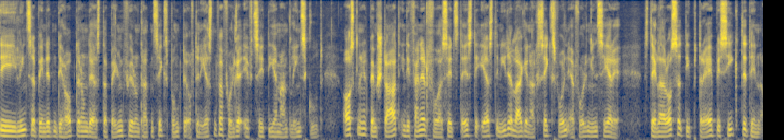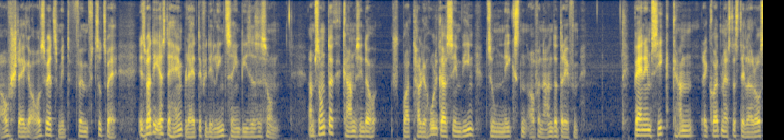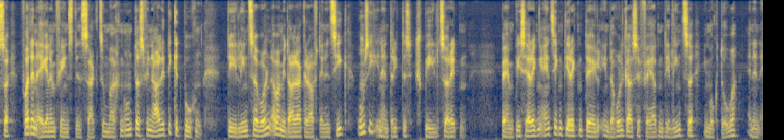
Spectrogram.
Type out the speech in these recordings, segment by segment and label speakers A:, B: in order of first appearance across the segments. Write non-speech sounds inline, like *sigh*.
A: Die Linzer beendeten die Hauptrunde als Tabellenführer und hatten sechs Punkte auf den ersten Verfolger FC Diamant Linz gut. Ausgerechnet beim Start in die Final Four setzte es die erste Niederlage nach sechs vollen Erfolgen in Serie. Stella Rossa Typ 3 besiegte den Aufsteiger auswärts mit 5 zu 2. Es war die erste Heimpleite für die Linzer in dieser Saison. Am Sonntag kam es in der Sporthalle Hohlgasse in Wien zum nächsten Aufeinandertreffen. Bei einem Sieg kann Rekordmeister Stella Rossa vor den eigenen Fans den Sack zumachen und das finale Ticket buchen. Die Linzer wollen aber mit aller Kraft einen Sieg, um sich in ein drittes Spiel zu retten. Beim bisherigen einzigen direkten Teil in der Hohlgasse feierten die Linzer im Oktober einen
